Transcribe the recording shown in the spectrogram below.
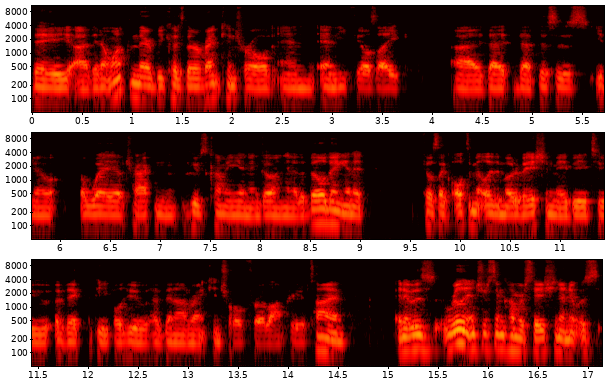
they uh, they don't want them there because they're rent controlled, and and he feels like uh, that that this is you know a way of tracking who's coming in and going into the building, and it feels like ultimately the motivation may be to evict the people who have been on rent control for a long period of time. And it was a really interesting conversation, and it was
